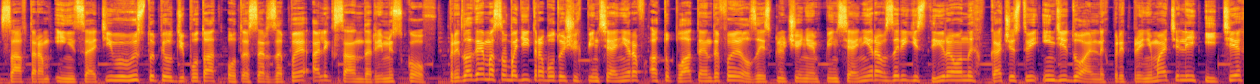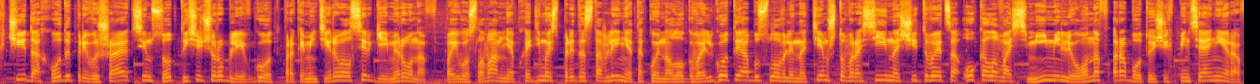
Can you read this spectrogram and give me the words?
С автором инициативы выступил депутат от СРЗП Александр Ремесков. Предлагаем освободить работающих пенсионеров от уплаты НДФЛ за исключением пенсионеров, зарегистрированных в качестве индивидуальных предпринимателей и тех, чьи доходы превышают 700 тысяч рублей в год, прокомментировал Сергей Миронов. По его словам, необходимость предоставления такой налоговой льготы обусловлена тем, что в России насчитывается около 8 миллионов работающих пенсионеров.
